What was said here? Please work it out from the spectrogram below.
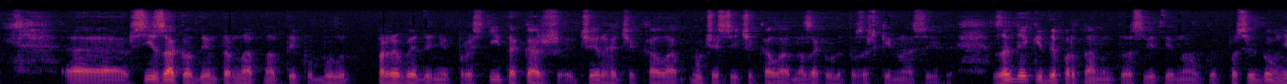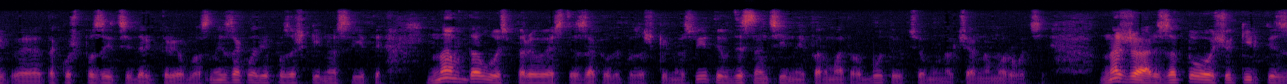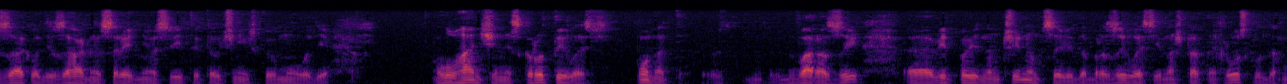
Е, Всі заклади інтернатного типу були переведені в прості. Така ж черга чекала участі чекала на заклади позашкільної освіти. Завдяки департаменту освіти і науки, послідовні е, також позиції директорів обласних закладів позашкільної освіти, нам вдалося перевести заклади позашкільної освіти в дистанційний формат роботи у цьому навчальному році. На жаль, за того, що кількість закладів загальної середньої освіти та учнівської молоді Луганщини скоротилась понад два рази. Е, Відповідним чином це відобразилось і на штатних розкладах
